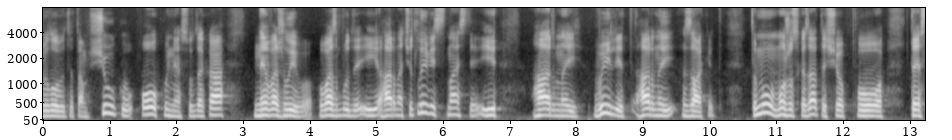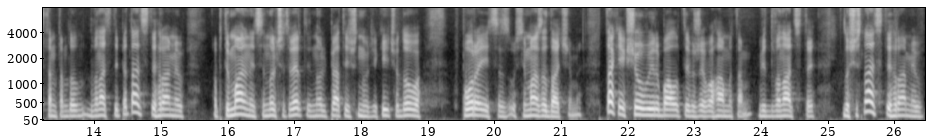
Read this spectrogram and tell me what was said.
ви ловите там щуку, окуня, судака, неважливо. У вас буде і гарна чутливість снасті, і гарний виліт, гарний закид. Тому можу сказати, що по тестам там, до 12-15 грамів оптимальний це 0,4-0,5 шнур, який чудово впорається з усіма задачами. Так, якщо ви рибалите вже вагами там, від 12 до 16 грамів,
